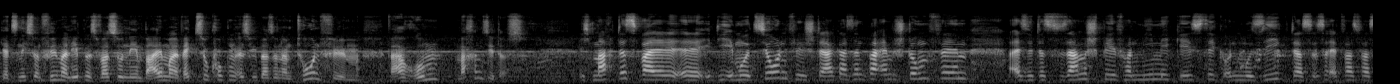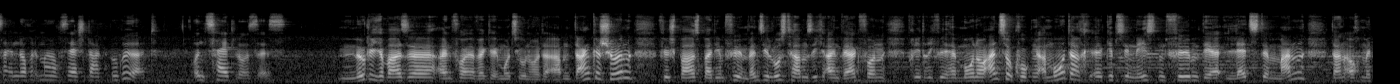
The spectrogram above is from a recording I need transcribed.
jetzt nicht so ein Filmerlebnis, was so nebenbei mal wegzugucken ist wie bei so einem Tonfilm. Warum machen Sie das? Ich mache das, weil äh, die Emotionen viel stärker sind bei einem Stummfilm. Also das Zusammenspiel von Mimik, Gestik und Musik, das ist etwas, was einen doch immer noch sehr stark berührt und zeitlos ist möglicherweise ein Feuerwerk der Emotionen heute Abend. Dankeschön, viel Spaß bei dem Film. Wenn Sie Lust haben, sich ein Werk von Friedrich Wilhelm Monau anzugucken, am Montag äh, gibt es den nächsten Film, Der letzte Mann, dann auch mit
